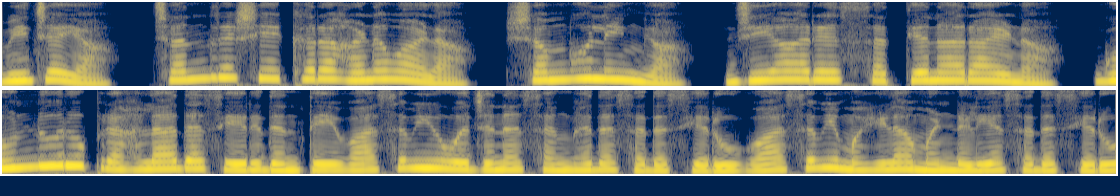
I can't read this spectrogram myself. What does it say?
ವಿಜಯ ಚಂದ್ರಶೇಖರ ಹಣವಾಳ, ಶಂಭುಲಿಂಗ, ಜಿಆರ್ಎಸ್ ಸತ್ಯನಾರಾಯಣ, ಗುಂಡೂರು ಪ್ರಹ್ಲಾದ ಸೇರಿದಂತೆ ವಾಸವಿ ಯುವಜನ ಸಂಘದ ಸದಸ್ಯರು, ವಾಸವಿ ಮಹಿಳಾ ಮಂಡಳಿಯ ಸದಸ್ಯರು.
